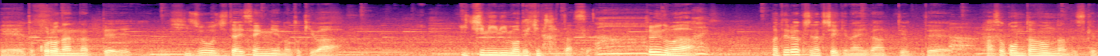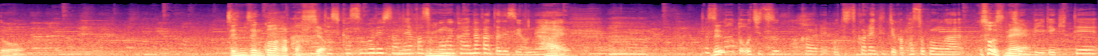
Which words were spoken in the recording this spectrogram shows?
えー、とコロナになって非常事態宣言の時は1ミリもできなかったんですよ。というのははい。まあ、テレワークしなくちゃいけないなって言ってパソコン頼んだんですけど全然来なかったんですよ。確かそうでしたね。パソコンが買えなかったですよね。はい、あーでその後落ち着かれ落ち着かれてっていうかパソコンが準そうですね。備できて、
